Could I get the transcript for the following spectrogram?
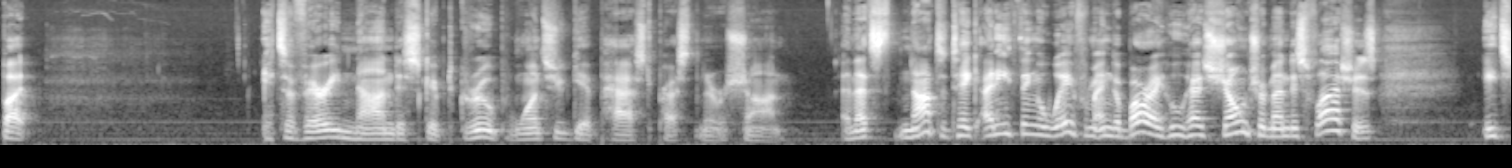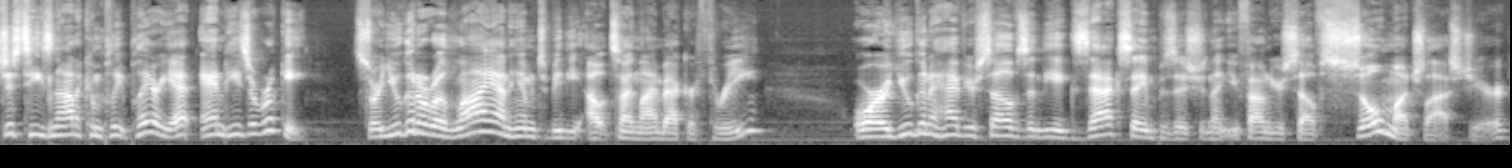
But it's a very nondescript group once you get past Preston and Rashan. And that's not to take anything away from Enagbare, who has shown tremendous flashes. It's just he's not a complete player yet, and he's a rookie. So are you going to rely on him to be the outside linebacker three? Or are you going to have yourselves in the exact same position that you found yourself so much last year,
